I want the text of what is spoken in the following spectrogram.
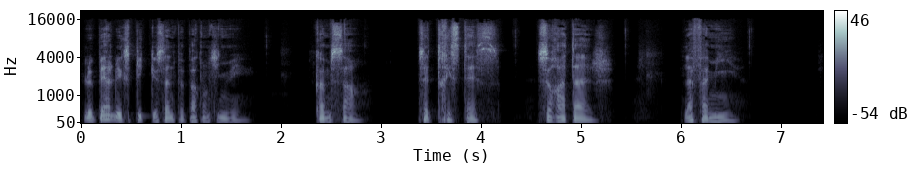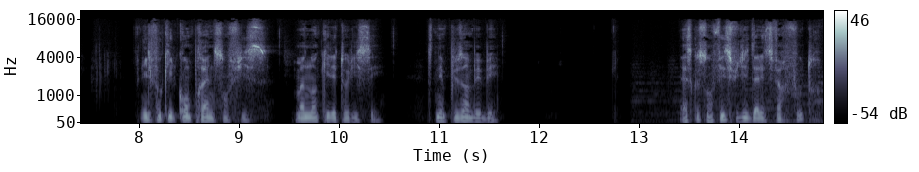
Le père lui explique que ça ne peut pas continuer. Comme ça, cette tristesse, ce ratage, la famille, il faut qu'il comprenne son fils, maintenant qu'il est au lycée. Ce n'est plus un bébé. Est-ce que son fils lui dit d'aller se faire foutre?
